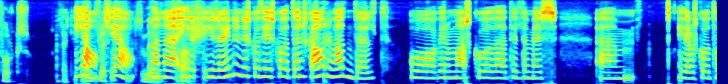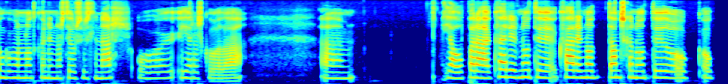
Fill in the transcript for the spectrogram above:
fólks? Já, já, þannig að í, í rauninni sko því ég skoða dönsk áhrif átundöld og við erum að skoða til dæmis um, ég er að skoða tungumálunótkunnin og stjórnsýslinar og ég er að skoða um, já, bara hverjir notu, hver er not, danska notuð og, og,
